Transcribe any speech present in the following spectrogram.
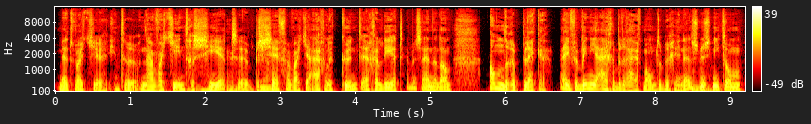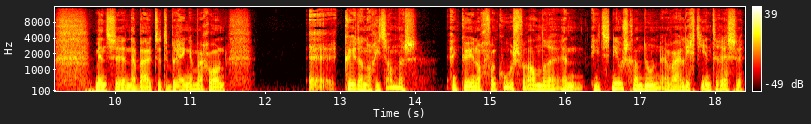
met wat je, naar wat je interesseert. Uh, beseffen wat je eigenlijk kunt en geleerd hebben. Zijn er dan andere plekken? Even binnen je eigen bedrijf maar om te beginnen. Dus, dus niet om mensen naar buiten te brengen. Maar gewoon, uh, kun je dan nog iets anders? En kun je nog van koers veranderen en iets nieuws gaan doen? En waar ligt je interesse?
